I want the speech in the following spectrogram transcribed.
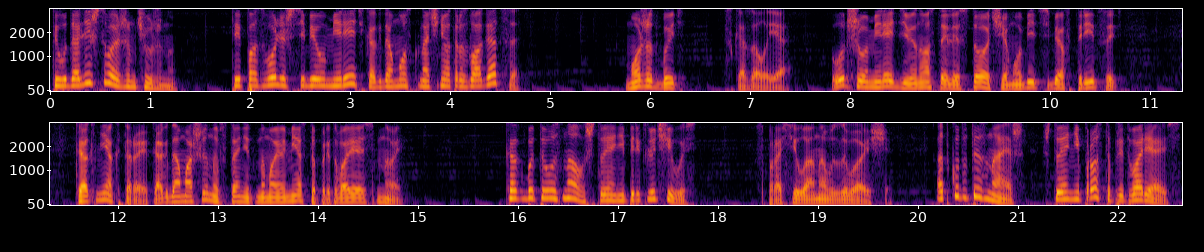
Ты удалишь свою жемчужину? Ты позволишь себе умереть, когда мозг начнет разлагаться?» «Может быть», — сказал я. «Лучше умереть 90 или 100, чем убить себя в 30. Как некоторые, когда машина встанет на мое место, притворяясь мной». «Как бы ты узнал, что я не переключилась?» — спросила она вызывающе. «Откуда ты знаешь, что я не просто притворяюсь?»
